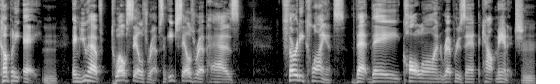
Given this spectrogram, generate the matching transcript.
company A, hmm and you have 12 sales reps and each sales rep has 30 clients that they call on represent account manage Mhm.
